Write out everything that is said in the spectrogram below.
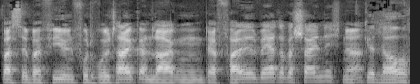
was ja bei vielen Photovoltaikanlagen der Fall wäre wahrscheinlich. Ne? Genau,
